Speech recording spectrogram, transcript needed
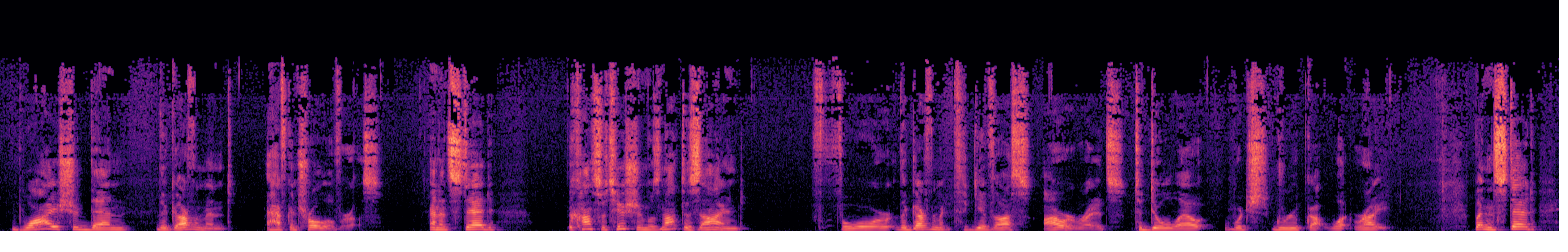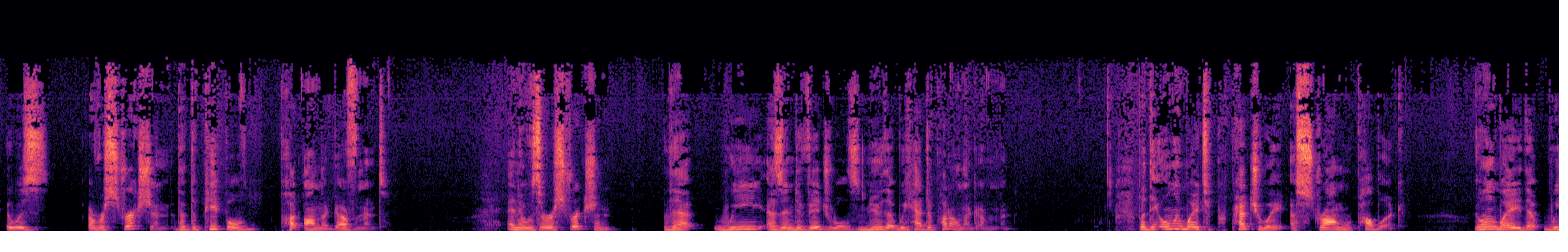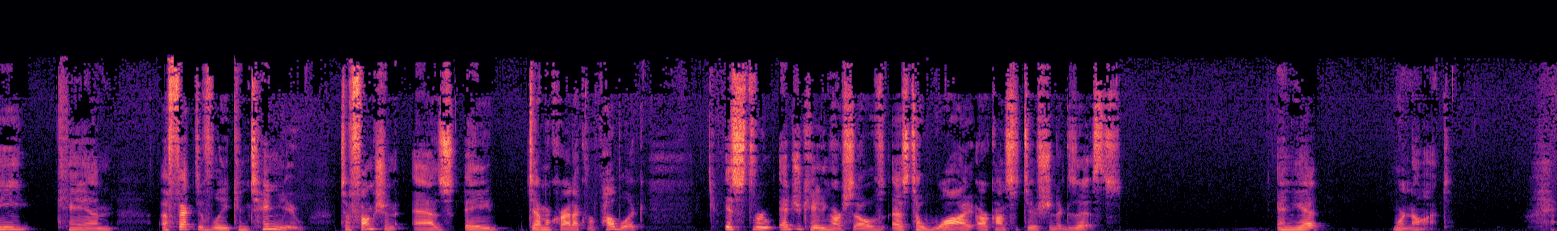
why should then the government have control over us? And instead, the Constitution was not designed for the government to give us our rights, to dole out which group got what right. But instead, it was a restriction that the people put on the government. And it was a restriction that we as individuals knew that we had to put on the government. But the only way to perpetuate a strong republic, the only way that we can effectively continue to function as a democratic republic is through educating ourselves as to why our Constitution exists. And yet, we're not.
